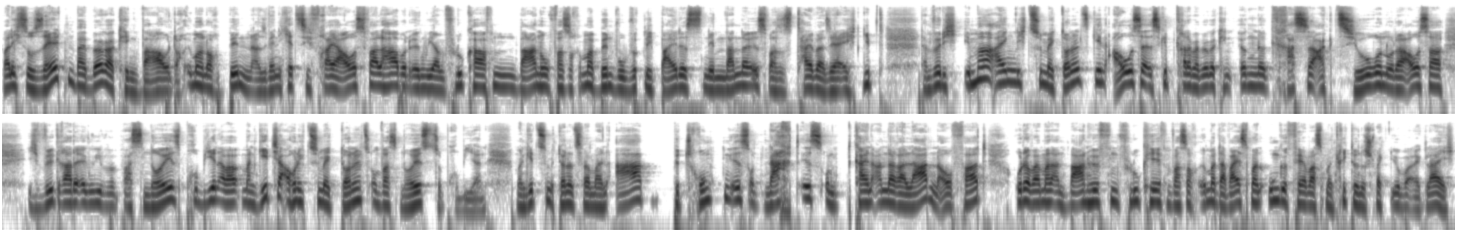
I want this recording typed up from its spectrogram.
weil ich so selten bei Burger King war und auch immer noch bin. Also wenn ich jetzt die freie Auswahl habe und irgendwie am Flughafen, Bahnhof, was auch immer bin, wo wirklich beides nebeneinander ist, was es teilweise ja echt gibt, dann würde ich immer eigentlich zu McDonalds gehen, außer es gibt gerade bei Burger King irgendeine krasse Aktion oder außer ich will gerade irgendwie was Neues probieren, aber man geht ja auch nicht zu McDonalds, um was Neues zu probieren. Man geht zu McDonalds, weil man A, betrunken ist und Nacht ist und kein anderer Laden aufhat oder weil man an Bahnhöfen, Flughäfen, was auch immer, da weiß man ungefähr, was man kriegt und es schmeckt überall gleich.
